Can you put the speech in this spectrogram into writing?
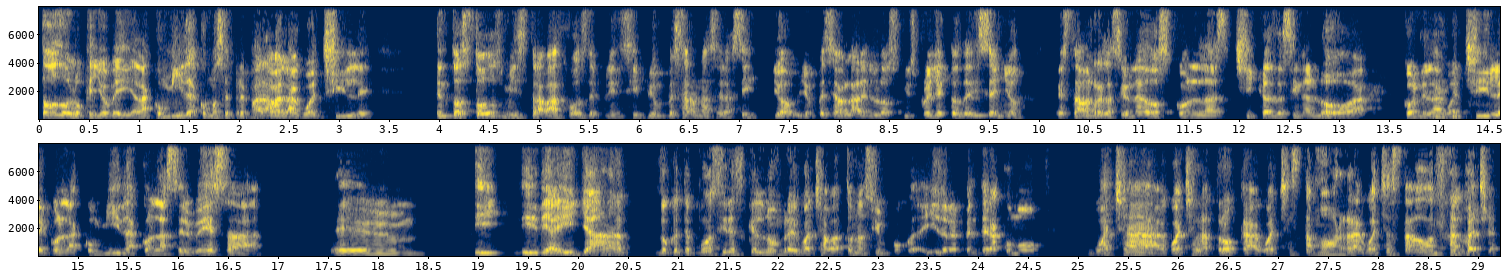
todo lo que yo veía, la comida, cómo se preparaba el aguachile. Entonces todos mis trabajos de principio empezaron a ser así. Yo, yo empecé a hablar en los, mis proyectos de diseño, estaban relacionados con las chicas de Sinaloa, con el aguachile, con la comida, con la cerveza. Eh, y, de ahí ya lo que te puedo decir es que el nombre de Guachabato nació un poco de ahí. De repente era como Guacha, Guacha la troca, Guacha esta morra, Guacha esta onda, Guacha.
